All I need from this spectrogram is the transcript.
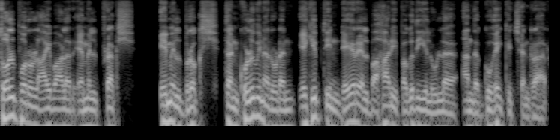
தொல்பொருள் ஆய்வாளர் எமில் பிரக்ஷ் எமில் புருக்ஷ் தன் குழுவினருடன் எகிப்தின் டேர் எல் பஹாரி பகுதியில் உள்ள அந்த குகைக்குச் சென்றார்.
